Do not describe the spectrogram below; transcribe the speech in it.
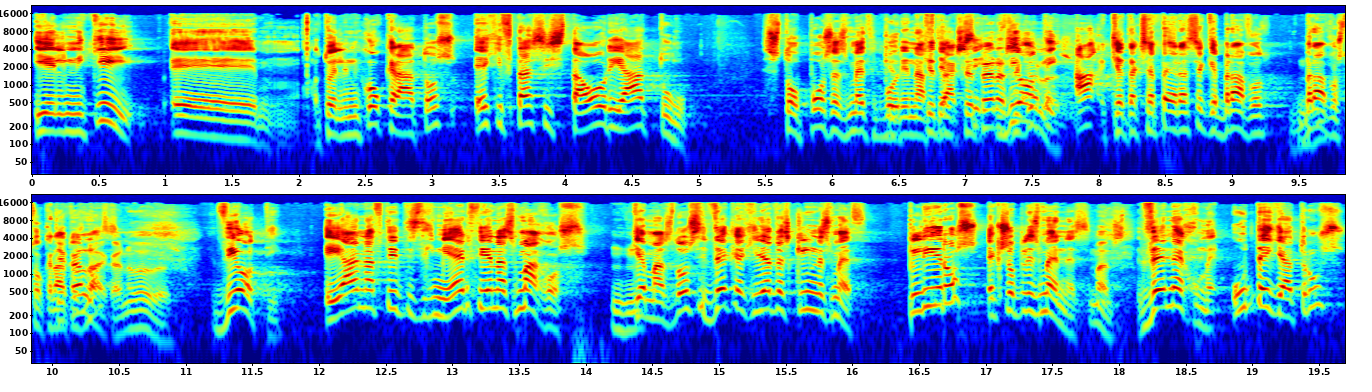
Η ελληνική, ε, το ελληνικό κράτος έχει φτάσει στα όρια του στο πόσες μεθ μπορεί να και φτιάξει. Τα διότι, α, και τα ξεπέρασε και μπράβο, μπράβο στο κράτος. καλά έκανε, βέβαια. Διότι εάν αυτή τη στιγμή έρθει ένας μάγος και μας δώσει 10.000 κλίνε μεθ, πλήρως εξοπλισμένες, δεν έχουμε ούτε γιατρούς,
